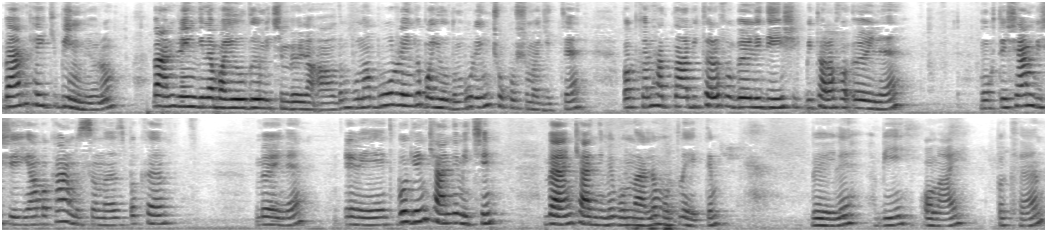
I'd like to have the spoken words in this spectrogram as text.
Ben pek bilmiyorum. Ben rengine bayıldığım için böyle aldım. Buna bu renge bayıldım. Bu renk çok hoşuma gitti. Bakın hatta bir tarafı böyle değişik bir tarafı öyle. Muhteşem bir şey ya. Bakar mısınız? Bakın. Böyle. Evet. Bugün kendim için ben kendimi bunlarla mutlu ettim. Böyle bir olay. Bakın.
